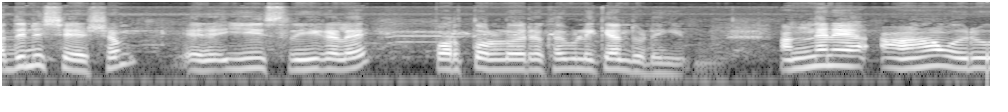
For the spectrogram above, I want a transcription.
അതിനുശേഷം ഈ സ്ത്രീകളെ പുറത്തുള്ളവരൊക്കെ വിളിക്കാൻ തുടങ്ങി. അങ്ങനെ ആ ഒരു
